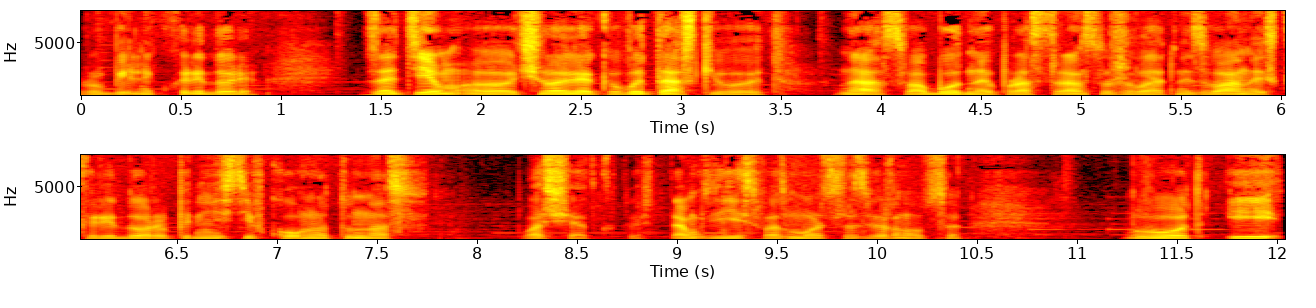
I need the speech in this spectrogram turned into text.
рубильник в коридоре. Затем э, человека вытаскивают на свободное пространство, желательно из ванны, из коридора перенести в комнату, у нас площадку, то есть там, где есть возможность развернуться. Вот. И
